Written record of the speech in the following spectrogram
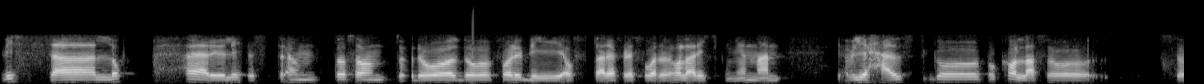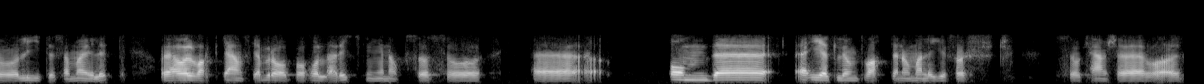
vissa lopp är ju lite strömt och sånt och då, då får det bli oftare för det är svårare att hålla riktningen. Men jag vill ju helst gå på kolla så, så lite som möjligt. Och jag har väl varit ganska bra på att hålla riktningen också så eh, om det är helt lugnt vatten och man ligger först så kanske var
